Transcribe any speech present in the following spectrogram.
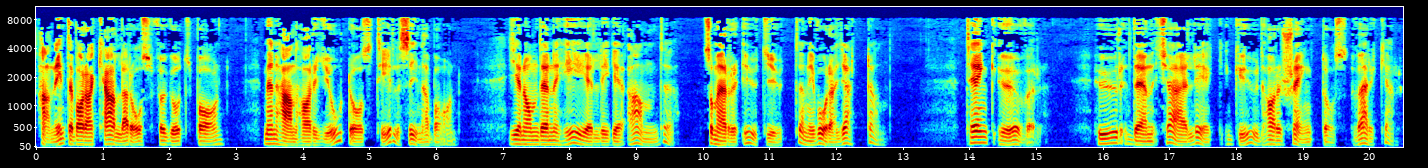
Han inte bara kallar oss för Guds barn, men han har gjort oss till sina barn genom den helige Ande som är utgjuten i våra hjärtan. Tänk över hur den kärlek Gud har skänkt oss verkar.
